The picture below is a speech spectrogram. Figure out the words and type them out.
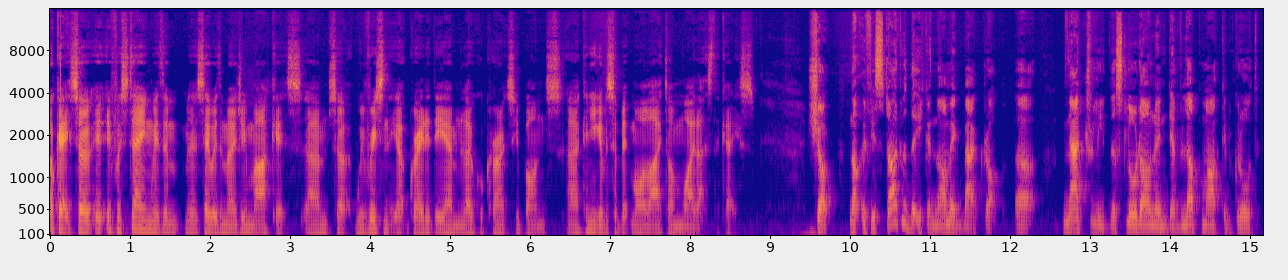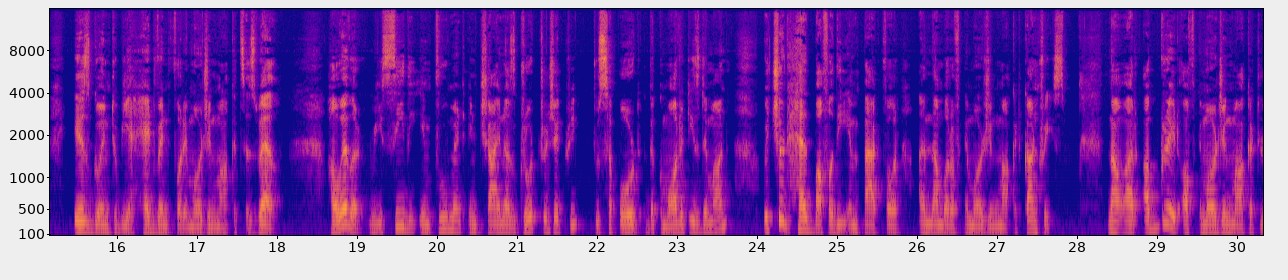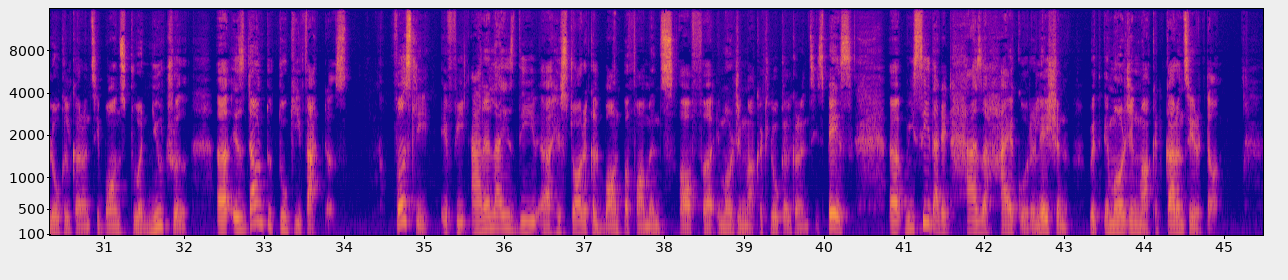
Okay, so if we're staying with, let's say, with emerging markets, um, so we've recently upgraded EM local currency bonds. Uh, can you give us a bit more light on why that's the case? Sure. Now, if we start with the economic backdrop, uh, naturally the slowdown in developed market growth is going to be a headwind for emerging markets as well. However, we see the improvement in China's growth trajectory to support the commodities demand, which should help buffer the impact for a number of emerging market countries. Now, our upgrade of emerging market local currency bonds to a neutral uh, is down to two key factors. Firstly, if we analyze the uh, historical bond performance of uh, emerging market local currency space, uh, we see that it has a high correlation with emerging market currency return.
